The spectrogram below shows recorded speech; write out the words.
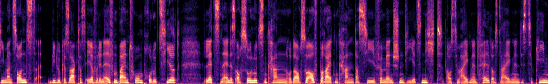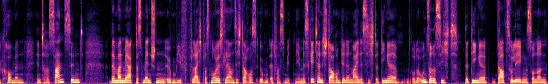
die man sonst, wie du gesagt hast, eher für den Elfenbeinturm produziert, letzten Endes auch so nutzen kann oder auch so aufbereiten kann, dass sie für Menschen, die jetzt nicht aus dem eigenen Feld, aus der eigenen Disziplin kommen, interessant sind, wenn man merkt, dass Menschen irgendwie vielleicht was Neues lernen, sich daraus irgendetwas mitnehmen. Es geht ja nicht darum, denen meine Sicht der Dinge oder unsere Sicht der Dinge darzulegen, sondern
